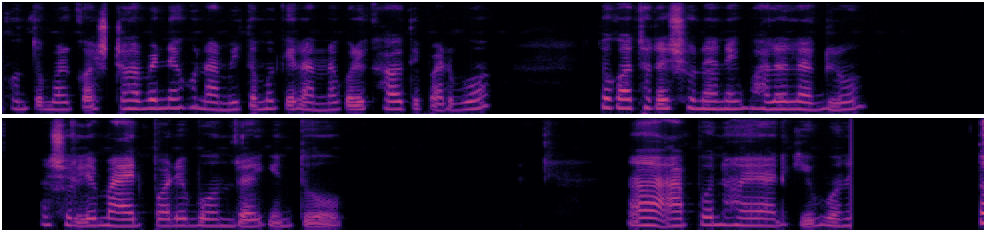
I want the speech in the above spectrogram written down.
এখন তোমার কষ্ট হবে না, এখন আমি তোমাকে রান্না করে খাওয়াতে পারব। তো কথাটা শুনে অনেক ভালো লাগল। আসলে মায়ের পরে বোনরাই কিন্তু আপন হয় আর কি বোনের। তো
